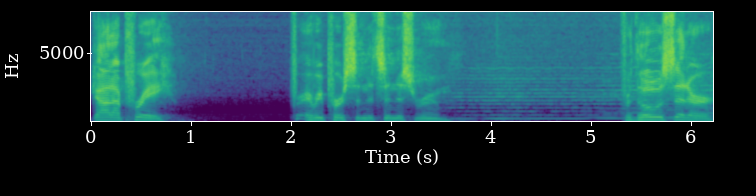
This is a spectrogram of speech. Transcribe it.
God, I pray for every person that's in this room, for those that are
